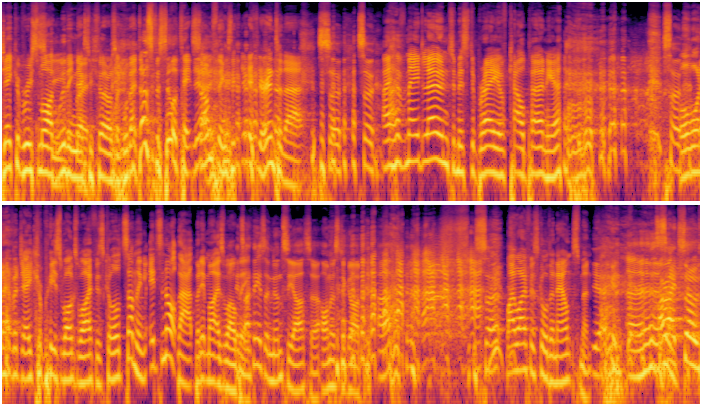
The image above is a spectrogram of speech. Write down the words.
Jacob Rees-Mogg Steve living next to each other, I was like, well, that does facilitate some things if you're, if you're into that. so, so, I have made loan to Mr. Bray of Calpurnia, so. or whatever Jacob Rees-Mogg's wife is called. Something. It's not that, but it might as well be. I think it's Annunciata, honest to God. Uh, so, My wife is called Announcement. yeah. All right, so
